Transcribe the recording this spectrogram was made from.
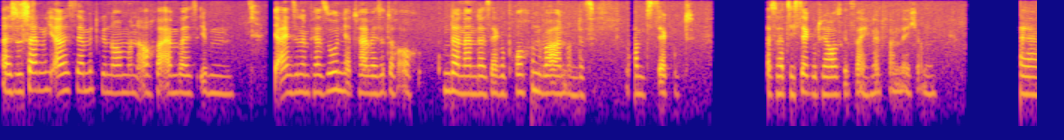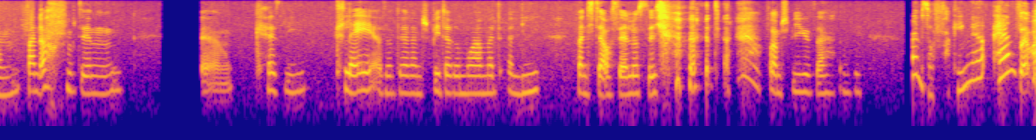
Also es hat mich alles sehr mitgenommen und auch vor allem, weil es eben die einzelnen Personen ja teilweise doch auch untereinander sehr gebrochen waren und das haben sehr gut, also hat sich sehr gut herausgezeichnet, fand ich. Und ähm, fand auch den ähm, Cassie Clay, also der dann spätere Muhammad Ali, fand ich da auch sehr lustig. vor dem Spiel gesagt. Irgendwie, I'm so fucking handsome.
